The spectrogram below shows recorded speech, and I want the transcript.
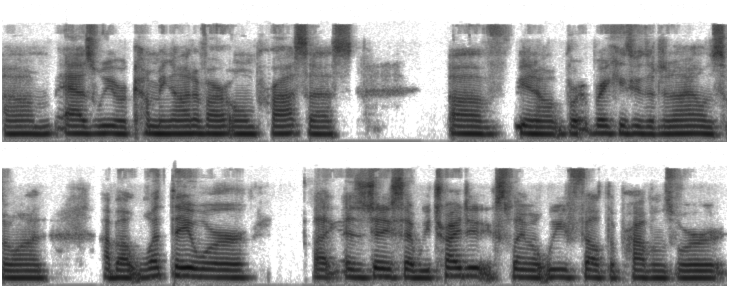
um, as we were coming out of our own process of, you know, br- breaking through the denial and so on about what they were like as Jenny said, we tried to explain what we felt the problems were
